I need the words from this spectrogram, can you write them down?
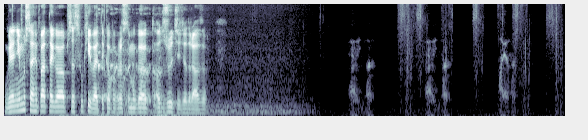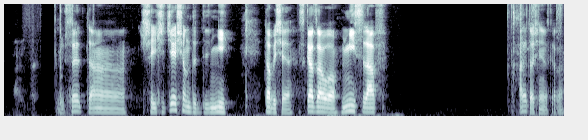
W ogóle nie muszę chyba tego przesłuchiwać, tylko po prostu mogę od odrzucić od razu. Wizyta 60 dni. To by się zgadzało. Mislav. Ale to się nie zgadza.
